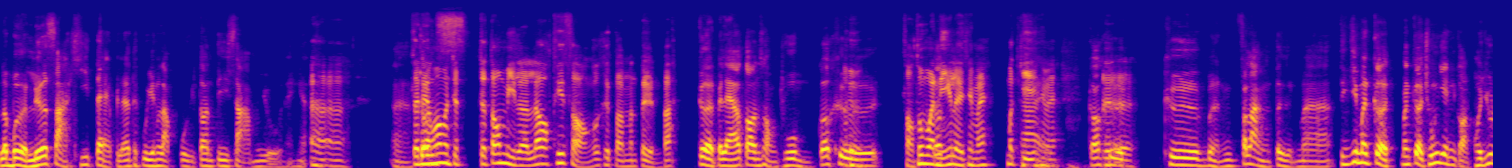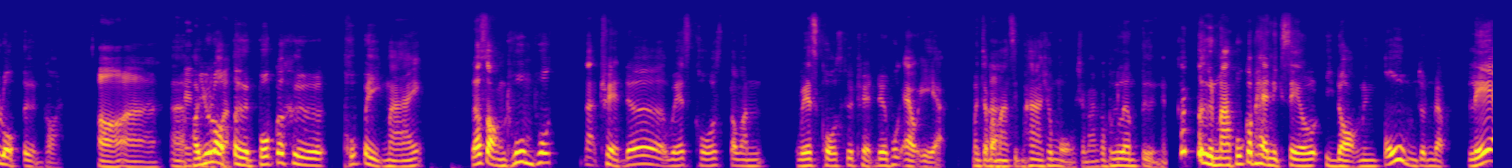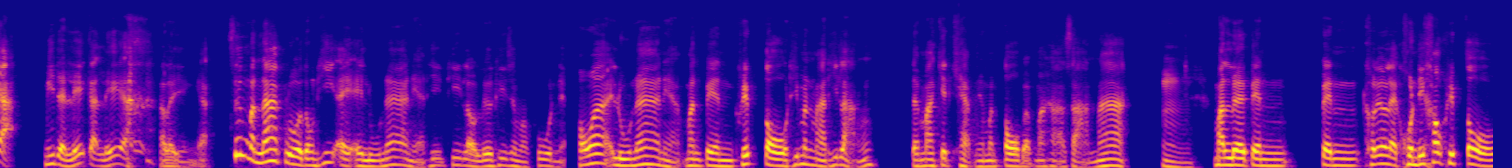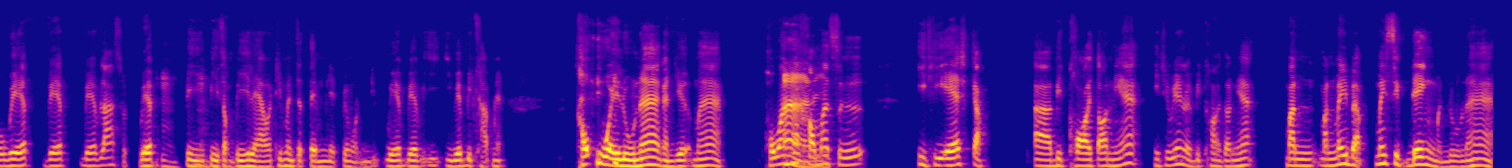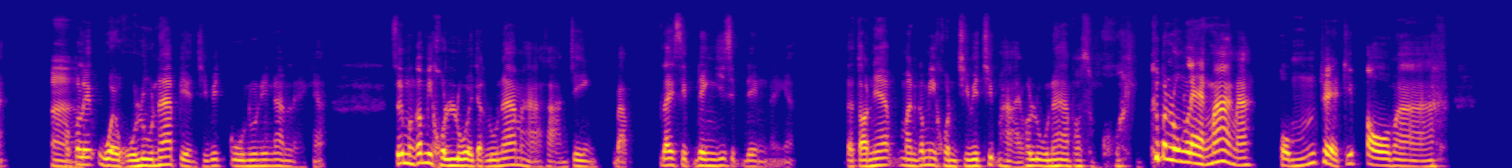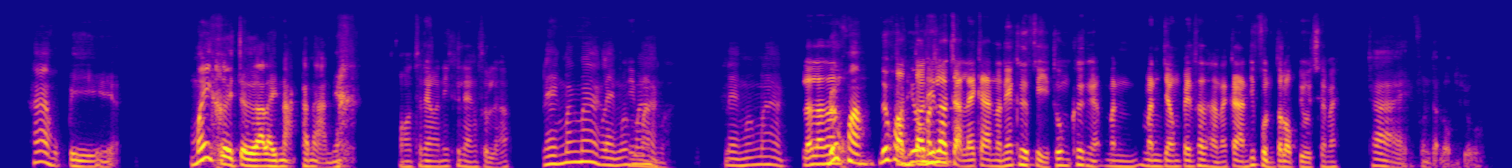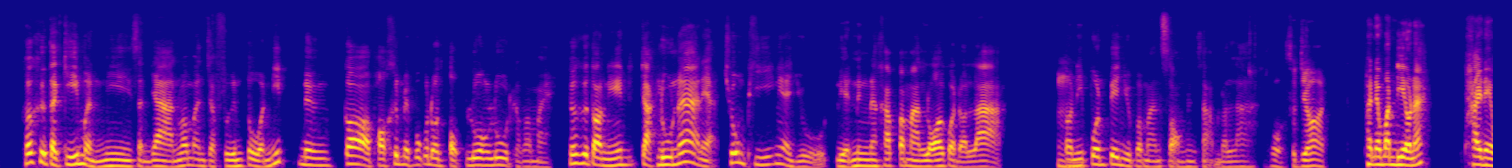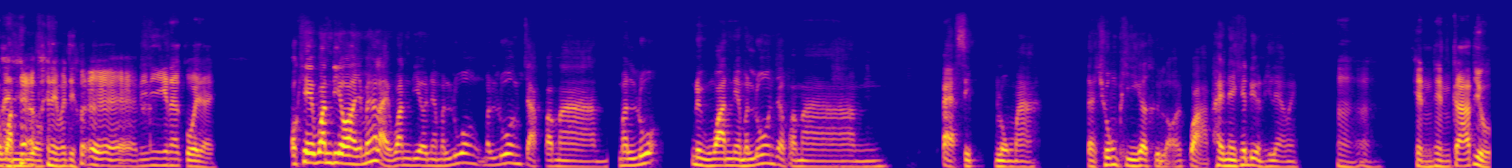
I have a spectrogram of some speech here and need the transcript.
ระเบิดเลือดสาดขี้แตกไปแล้วแต่กูยังหลับปุ๋ยตอนตีสามอยู่อะไรเงี้ยเออเอออ่าแสดงว่ามันจะจะต้องมีระลอกที่สองก็คือตอนมันตื่นปะเกิดไปแล้วตอนสองทุ่มก็คือเออสองทุ่มวันนี้เลยใช่ไหมเมื่อกี้ใช่ไหมก็คือเออคือเหมือนฝรั่งตื่นมา จริงๆมันเกิดมันเกิดช่วงเย็นก่อนเพราะยุโรปตื่นก่อนอ๋ออ่าอ่าพอยุโรปตื่นปุ๊บก็คือทุบไปอีกไม้ แล้วสองทุ่มพวก trader west coast ตะวัน west coast คือ trader พวก LA อะ มันจะประมาณ 15 ชั่วโมงใช่ไหมก็เพิ่งเริ่มตื่นกันก็ตื่นมาปุ๊บก็ panic sell อีกดอกหนึ่งตุ้มจนแบบเละอะมีแต่เละกับเละอะอะไรอย่างเงี้ย ซึ่งมันน่ากลัวตรงที่ไอ้ไอ้ Luna เนี่ยที่ที่เราเลือกที่จะมาพูดเนี่ย เพราะว่าไอ้ Luna เนี่ยมันเป็นคริปโตที่มันมาที่หลัง แต่ Market Cap เนี่ยมันโตแบบมหาศาลมากอืมมันเลยเป็นเป็นเขาเรียกอะไร คนที่เข้าคริปโต wave wave wave ล่าสุด wave อืมปีอืมปีสองปีแล้วที่มันจะเต็มเน็ตไปหมด wave wave อี wave Bitkub เนี่ยเขาอวย Luna กันเยอะมาก เพราะว่าถ้าเขามาซื้อ ETH กับอ่าบิตคอยตอนเนี้ย Ethereum หรือบิตคอยตอนเนี้ยมันมันไม่แบบไม่สิบเด้งเหมือน Luna อ่าเขาก็เลยอวยโห Luna เปลี่ยนชีวิตกูนู่นนี่นั่นอะไรอย่างเงี้ยซึ่งมันก็มีคนรวยจาก Luna มหาศาลจริง แบบได้สิบเด้งยี่สิบเด้งอะไรเงี้ยแต่ตอนเนี้ยมันก็มีคนชีวิตชิบหายเพราะ Luna พอสมควร คือมันลงแรงมากนะ ผมเทรดคริปโตมาห้าหกปีเนี่ยไม่เคยเจออะไรหนักขนาดเนี้ยอ๋อแสดงอันนี้คือแรงสุดแล้ว แรงมากๆ แรงนี่มากว่ะๆ แรงมากแล้วแล้วๆด้วยความด้วยความที่ตอนว่ที่มันเราจัดรายการตอนนี้คือสี่ทุ่มครึ่งอะมันมันยังเป็นสถานการณ์ที่ฝุ่นตลบอยู่ใช่ไหมใช่ฝุ่นตลบอยู่ ก็คือตะกี้เหมือนมีสัญญาณว่ามันจะฟื้นตัวนิดนึง ก็พอขึ้นไปปุ๊บก็โดนตบร่วงรูดกลับมาใหม่ ก็คือตอนนี้จาก Luna เนี่ยช่วงพีคเนี่ยอยู่เหรียญหนึ่งนะครับประมาณร้อยกว่าดอลลาร์ ตอนนี้ป้วนเปี้ยนอยู่ประมาณ2-3ดอลลาร์โอ้โหสุดยอด ภายในวันเดียวนะ ภายในวันเดียวภายในวันเดียวเออเออเออนี่นี่ก็น่ากลัวใหญ่โอเควันเดียวอะยังไม่เท่าไหร่วันเดียวเนี่ยมันล่วงมันล่วงจากประมาณมันล่วง หนึ่งวันเนี่ยมันล่วงจากประมาณ80ลงมา แต่ช่วงพีคก็คือร้อยกว่า ภายในแค่เดือนที่แล้วเองเออเออเห็นเห็นกราฟอยู่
